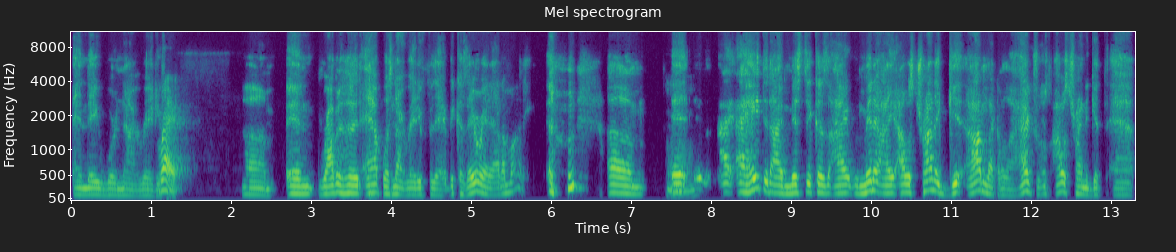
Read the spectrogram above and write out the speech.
and they were not ready. Right. Um, and Robinhood app was not ready for that because they ran out of money. um, mm-hmm. and I, I, hate that I missed it because I minute I, I was trying to get I'm not gonna lie actually I was trying to get the app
